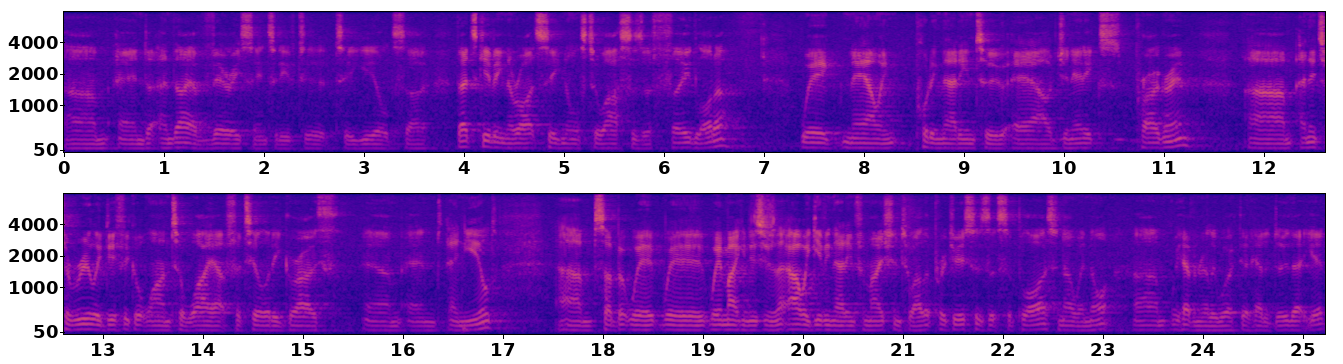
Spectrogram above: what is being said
Um, and and they are very sensitive to, to yield. So that's giving the right signals to us as a feedlotter we're now in putting that into our genetics program, um, and it's a really difficult one to weigh up fertility, growth, um, and and yield. Um, so, but we're, we're, we're making decisions. Are we giving that information to other producers that supply us? No, we're not. Um, we haven't really worked out how to do that yet.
